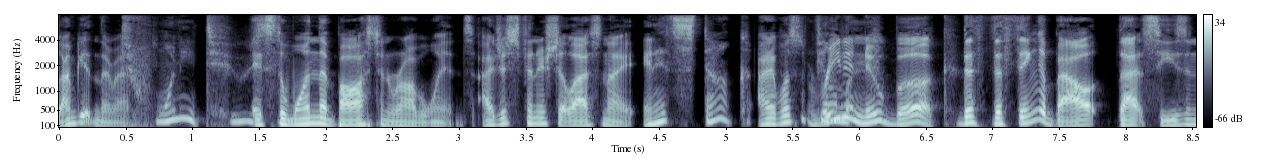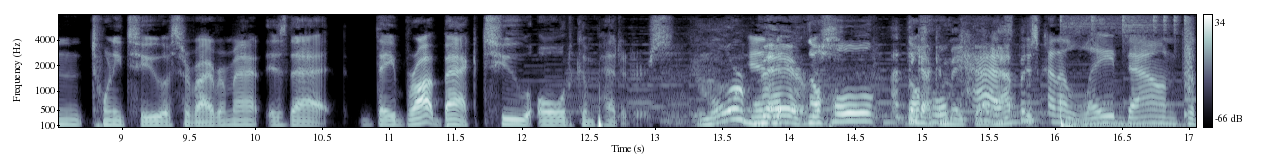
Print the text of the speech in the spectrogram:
I'm getting there, man. 22. It's the one that Boston Rob wins. I just finished it last night, and it stunk. I wasn't feeling Read a new book. the the thing about that season 22 of Survivor Matt is that they brought back two old competitors. More And bears. the whole I think the I can whole make that cast happen. just kind of laid down to,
